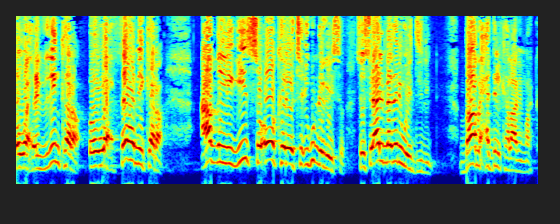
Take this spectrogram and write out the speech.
oo wax xifdin kara oo wax fahmi kara caqligiisa oo kaleeto igu dhegayso soo su'aal maadani weydiinin baabu xadilkalaami marka.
